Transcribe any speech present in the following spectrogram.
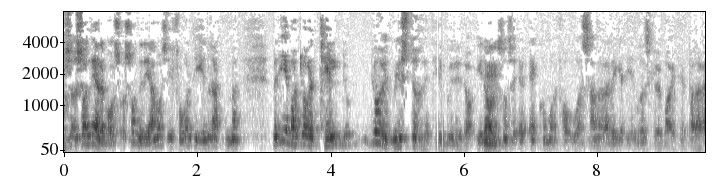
så, sånn er det bare. Og sånn er det gjerne også i forhold til idretten. Men, men i og med at du har et til, du, du har jo et mye større tilbud i dag. I dag, mm. sånn som jeg, jeg kommer fra Åsane, der ligger idrettsklubber. Jeg tipper der,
